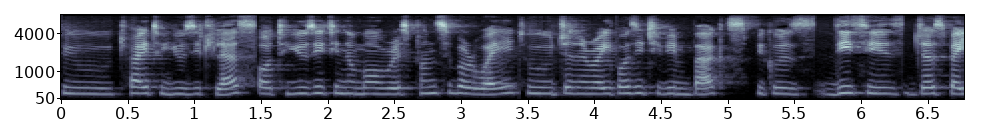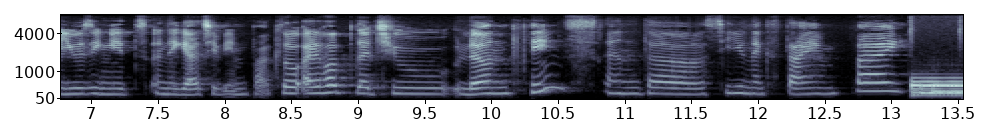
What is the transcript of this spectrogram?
to try to use it less or to use it in a more responsible way to generate positive impacts because this is just by using it a negative impact. So I hope that you learn things and uh, see you next time. Bye. Bye.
